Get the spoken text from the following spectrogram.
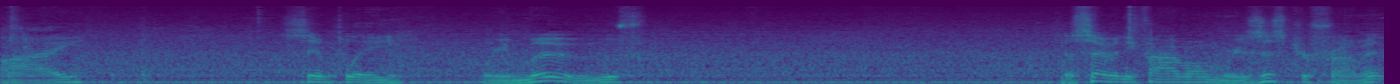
I simply remove the 75 ohm resistor from it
